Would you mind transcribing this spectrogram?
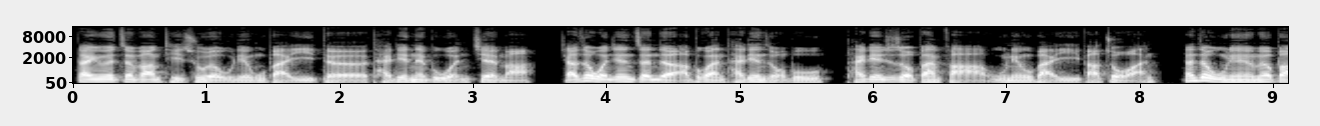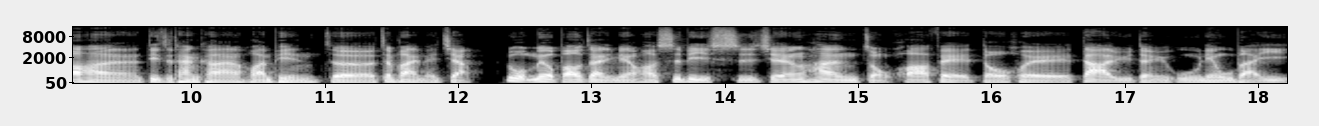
但因为正方提出了五年五百亿的台电内部文件嘛，假如这文件是真的啊，不管台电怎么补，台电就是有办法五年五百亿把它做完。但这五年有没有包含地质探勘、环评？这正方也没讲。如果没有包在里面的话，势必时间和总花费都会大于等于五年五百亿，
